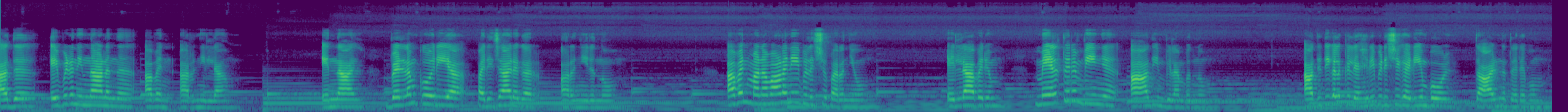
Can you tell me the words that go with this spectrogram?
അത് എവിടെ നിന്നാണെന്ന് അവൻ അറിഞ്ഞില്ല. എന്നാൽ വെള്ളം കോരിയ പരിചാരകർ അറിഞ്ഞിരുന്നു. അവൻ മണവാളനെ വിളിച്ചു പറഞ്ഞു. എല്ലാവരും മേൽത്തരം വീഞ്ഞ് ആദ്യം വിളമ്പുന്നു. അതിഥികൾക്ക് ലഹരി പിടിച്ചു കഴിയുമ്പോൾ താഴ്ന്നു തരവും.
